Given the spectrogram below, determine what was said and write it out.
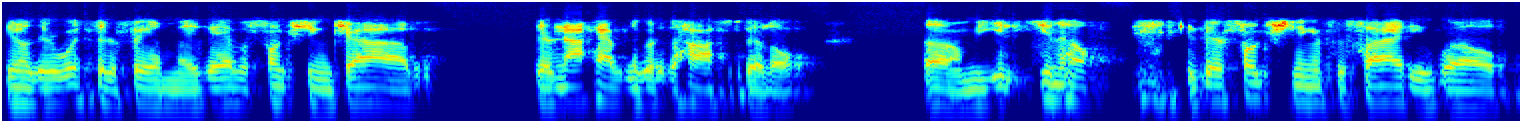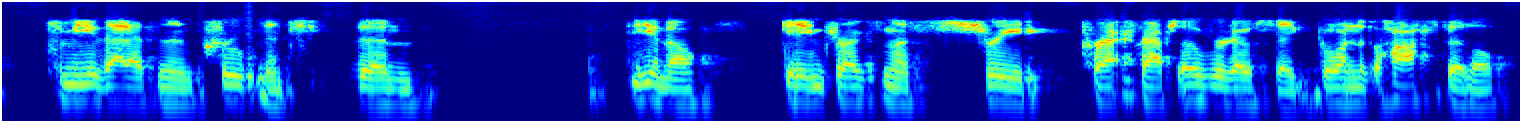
you know, they're with their family, they have a functioning job, they're not having to go to the hospital. Um, you, you know, if they're functioning in society well, to me, that is an improvement than, you know, getting drugs in the street, perhaps overdosing, going to the hospital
